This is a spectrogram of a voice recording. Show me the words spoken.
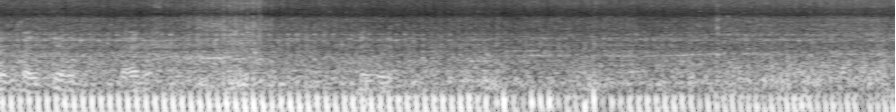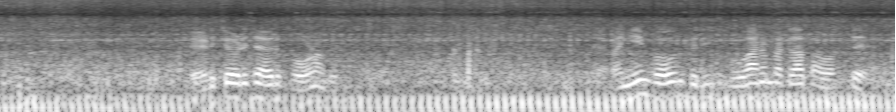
ഒരു ബൈക്ക് കയറി പേടിച്ച് പേടിച്ച് അവർ ഇറങ്ങിയും പോകും തിരിച്ച് പോകാനും പറ്റാത്ത അവസ്ഥയാണ്.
